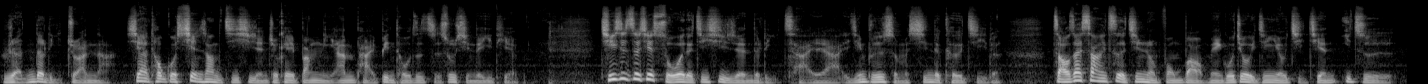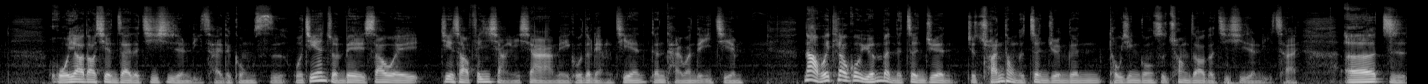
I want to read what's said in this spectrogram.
人的理专呐，现在透过线上的机器人就可以帮你安排并投资指数型的 ETF。其实这些所谓的机器人的理财呀，已经不是什么新的科技了。早在上一次的金融风暴，美国就已经有几间一直活跃到现在的机器人理财的公司。我今天准备稍微介绍分享一下美国的两间跟台湾的一间。那我会跳过原本的证券，就传统的证券跟投信公司创造的机器人理财，而只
